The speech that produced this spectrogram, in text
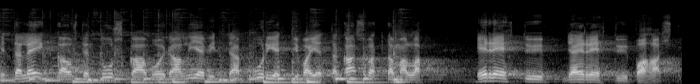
että leikkausten tuskaa voidaan lievittää budjettivajetta kasvattamalla, erehtyy ja erehtyy pahasti.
